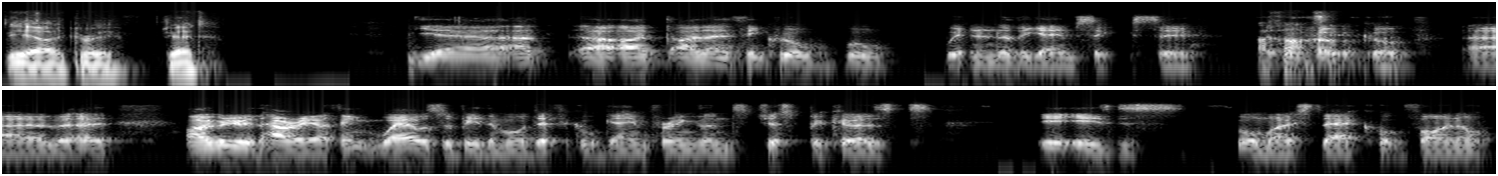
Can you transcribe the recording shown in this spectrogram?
Yeah, I agree, Jed. Yeah, I, I, I don't think we'll we'll win another game six two. I can't see it. Cup. Uh, but uh, I agree with Harry. I think Wales would be the more difficult game for England just because it is almost their cup final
